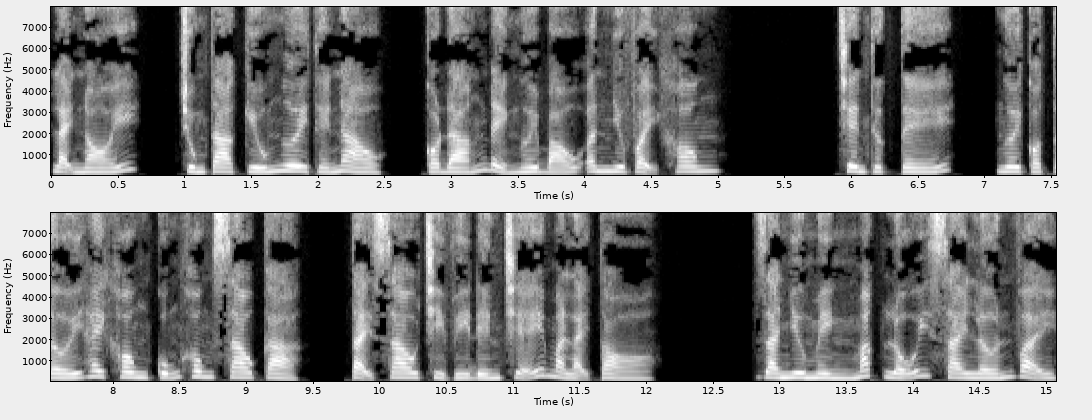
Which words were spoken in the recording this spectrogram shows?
lại nói, chúng ta cứu ngươi thế nào, có đáng để ngươi báo ân như vậy không? Trên thực tế, ngươi có tới hay không cũng không sao cả, tại sao chỉ vì đến trễ mà lại tỏ ra như mình mắc lỗi sai lớn vậy?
